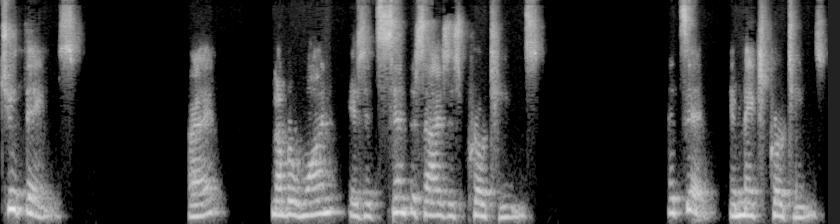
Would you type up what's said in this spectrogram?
two things, right? Number one is it synthesizes proteins. That's it. It makes proteins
